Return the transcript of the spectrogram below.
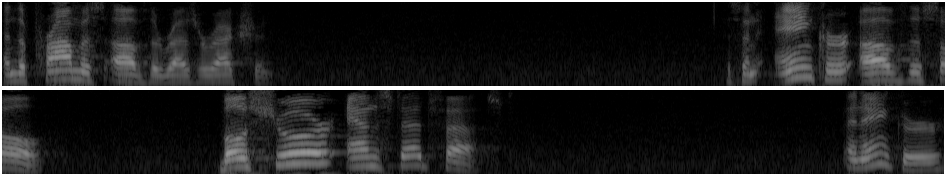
and the promise of the resurrection. It's an anchor of the soul, both sure and steadfast. An anchor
